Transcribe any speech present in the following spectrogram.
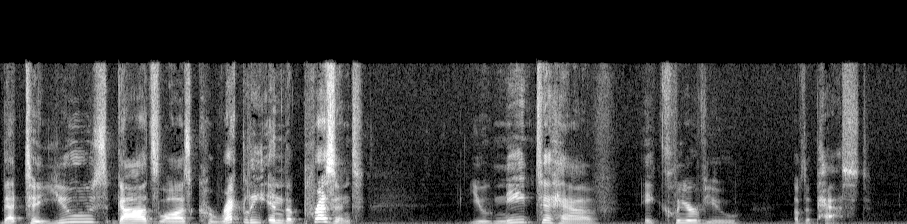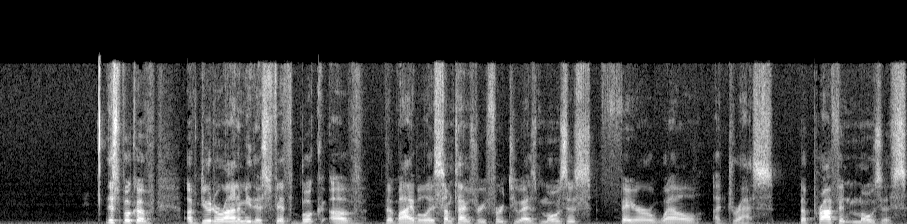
that to use God's laws correctly in the present, you need to have a clear view of the past. This book of, of Deuteronomy, this fifth book of the Bible, is sometimes referred to as Moses' farewell address. The prophet Moses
